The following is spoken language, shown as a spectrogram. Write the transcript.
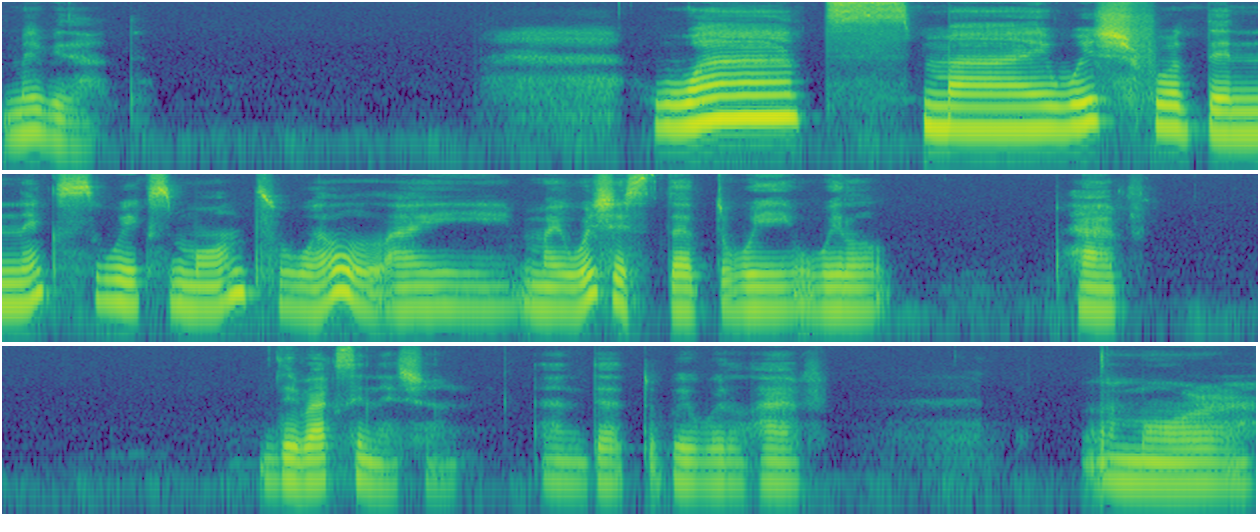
Maybe that. What's my wish for the next week's month? Well i my wish is that we will have the vaccination and that we will have more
